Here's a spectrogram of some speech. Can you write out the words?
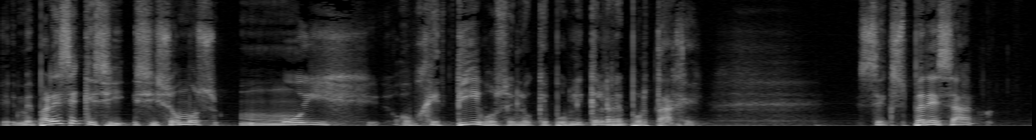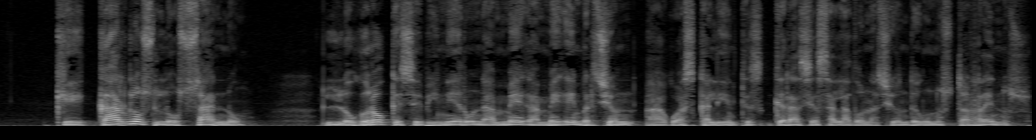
Eh, me parece que si, si somos muy objetivos en lo que publica el reportaje, se expresa que Carlos Lozano logró que se viniera una mega, mega inversión a Aguascalientes gracias a la donación de unos terrenos.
